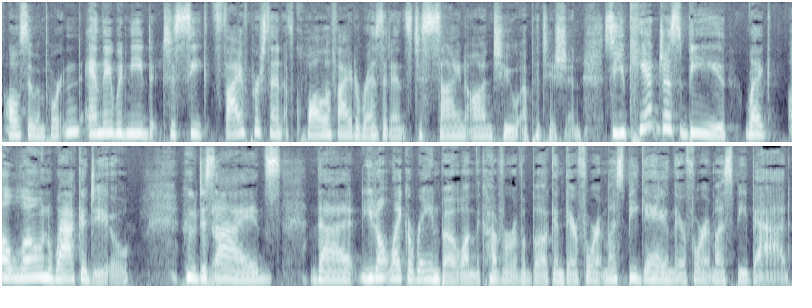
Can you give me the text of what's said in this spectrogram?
Also important, and they would need to seek 5% of qualified residents to sign on to a petition. So you can't just be like a lone wackadoo who decides yeah. that you don't like a rainbow on the cover of a book and therefore it must be gay and therefore it must be bad.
